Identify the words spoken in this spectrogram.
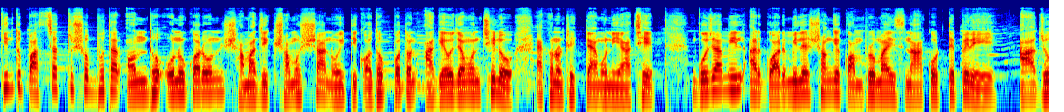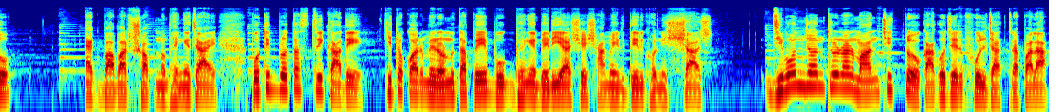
কিন্তু পাশ্চাত্য সভ্যতার অন্ধ অনুকরণ, সামাজিক সমস্যা, নৈতিক অধঃপতন আগেও যেমন ছিল এখনও ঠিক তেমনই আছে। গোজামিল আর গরমিলের সঙ্গে কম্প্রোমাইজ না করতে পেরে আজও এক বাবার স্বপ্ন ভেঙে যায়। পতিব্রতা স্ত্রী কাঁদে, কৃতকর্মের অনুতাপে বুক ভেঙে বেরিয়ে আসে স্বামীর দীর্ঘ নিঃশ্বাস। জীবন যন্ত্রণার মানচিত্র কাগজের ফুল যাত্রাপালা।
